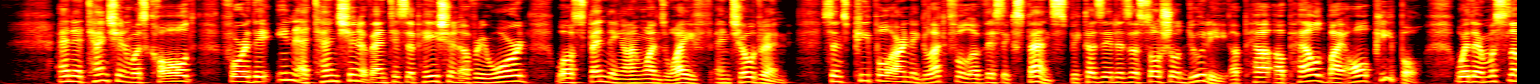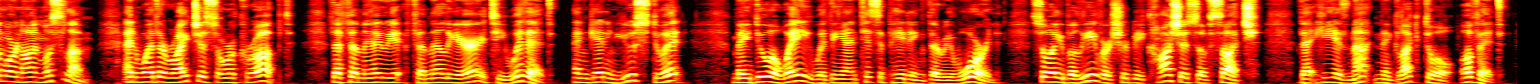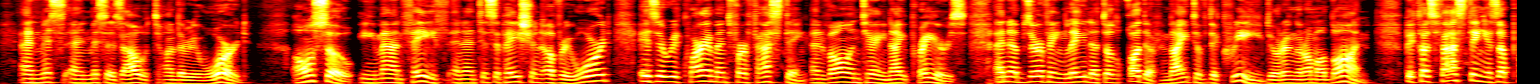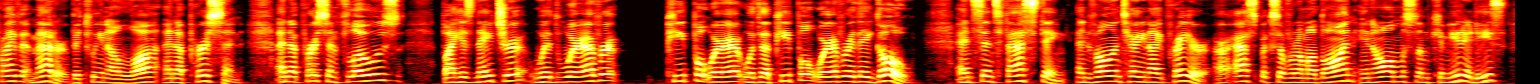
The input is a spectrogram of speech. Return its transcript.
and attention was called for the inattention of anticipation of reward while spending on one's wife and children. Since people are neglectful of this expense because it is a social duty upheld by all people, whether Muslim or non Muslim, and whether righteous or corrupt, the familiar- familiarity with it and getting used to it may do away with the anticipating the reward. So a believer should be cautious of such, that he is not neglectful of it and miss and misses out on the reward. Also, Iman faith and anticipation of reward is a requirement for fasting and voluntary night prayers and observing Laylatul Qadr, night of decree during Ramadan, because fasting is a private matter between Allah and a person, and a person flows by his nature with wherever people where with the people wherever they go. And since fasting and voluntary night prayer are aspects of Ramadan in all Muslim communities,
